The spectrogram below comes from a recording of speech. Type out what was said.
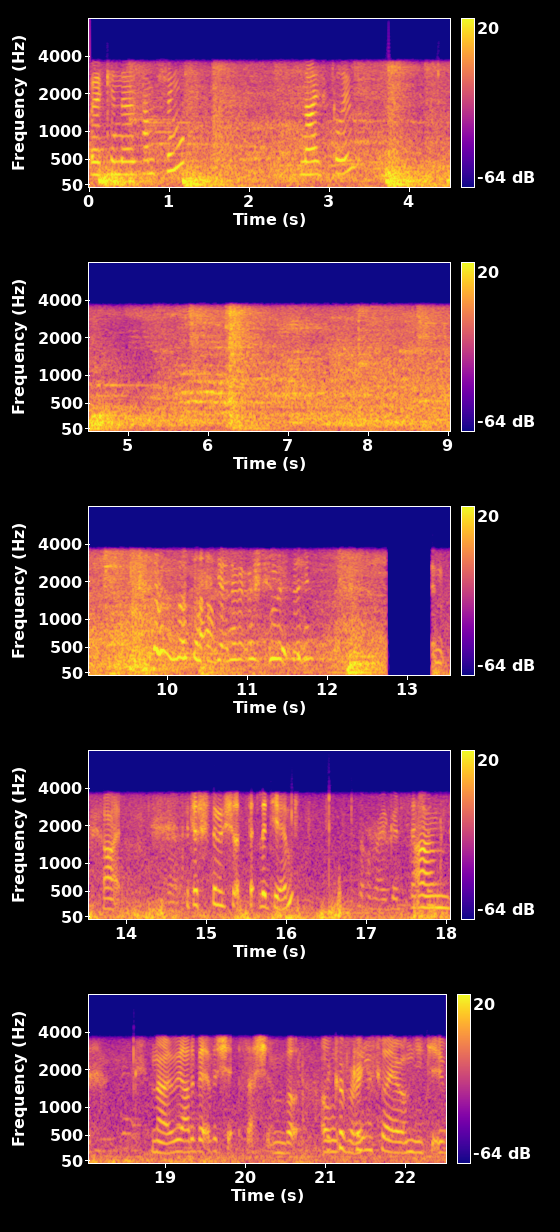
Working those hamstrings. Nice glue. Getting a bit red in the face. Right. We just finished at the gym Not a very good session. and no, we had a bit of a shit session, but oh, Recovery. can we swear on YouTube?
